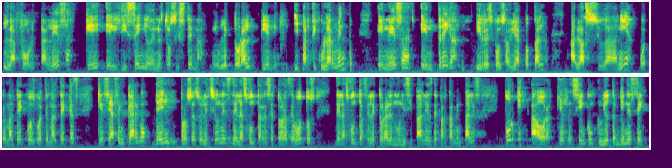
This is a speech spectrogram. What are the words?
la fortaleza que el diseño de nuestro sistema electoral tiene y particularmente en esa entrega y responsabilidad total a la ciudadanía, guatemaltecos, guatemaltecas, que se hacen cargo del proceso de elecciones, de las juntas receptoras de votos, de las juntas electorales municipales, departamentales, porque ahora que recién concluyó también este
